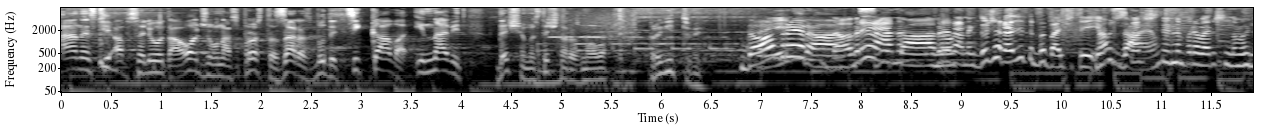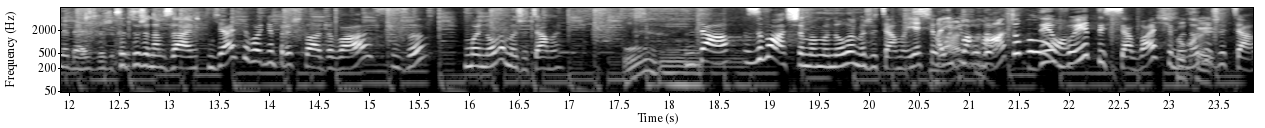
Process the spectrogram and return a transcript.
Анесті Абсолют. А отже, у нас просто зараз буде цікава і навіть дещо мистична розмова. Привіт тобі. Добрий ранок. Добрий ранок. Добрий ранок. Дуже раді тебе бачити. Я хочу Навзаєм. сказати, що ти неперевершено виглядаєш дуже. Це дуже навзаєм. Я сьогодні прийшла до вас з минулими життями. Да, з вашими минулими життями. Я сьогодні їх буду багато було? дивитися ваші Слухай, минулі життя.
